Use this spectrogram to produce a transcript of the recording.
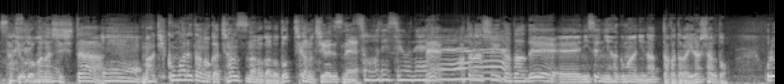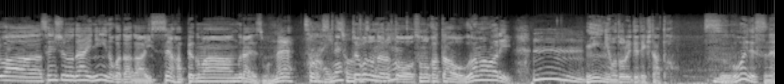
先ほどお話しした、えー、巻き込まれたのかチャンスなのかのどっちかの違いですね。そうですよね。ね。新しい方で、えー、2200万になった方がいらっしゃると。これは先週の第2位の方が1800万ぐらいですもんね。そうですね、はいということになるとその方を上回り、うん、2位に躍り出てきたと。すごいですね。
